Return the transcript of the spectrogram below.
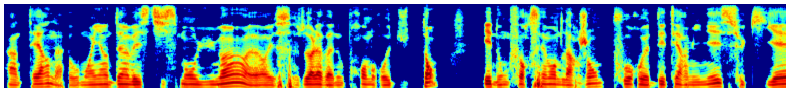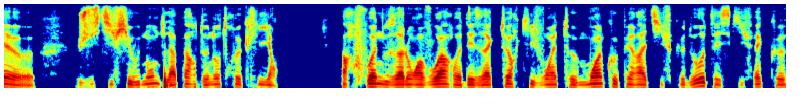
interne au moyen d'investissement humain. Cela va nous prendre du temps et donc forcément de l'argent pour déterminer ce qui est justifié ou non de la part de notre client. Parfois, nous allons avoir des acteurs qui vont être moins coopératifs que d'autres et ce qui fait que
